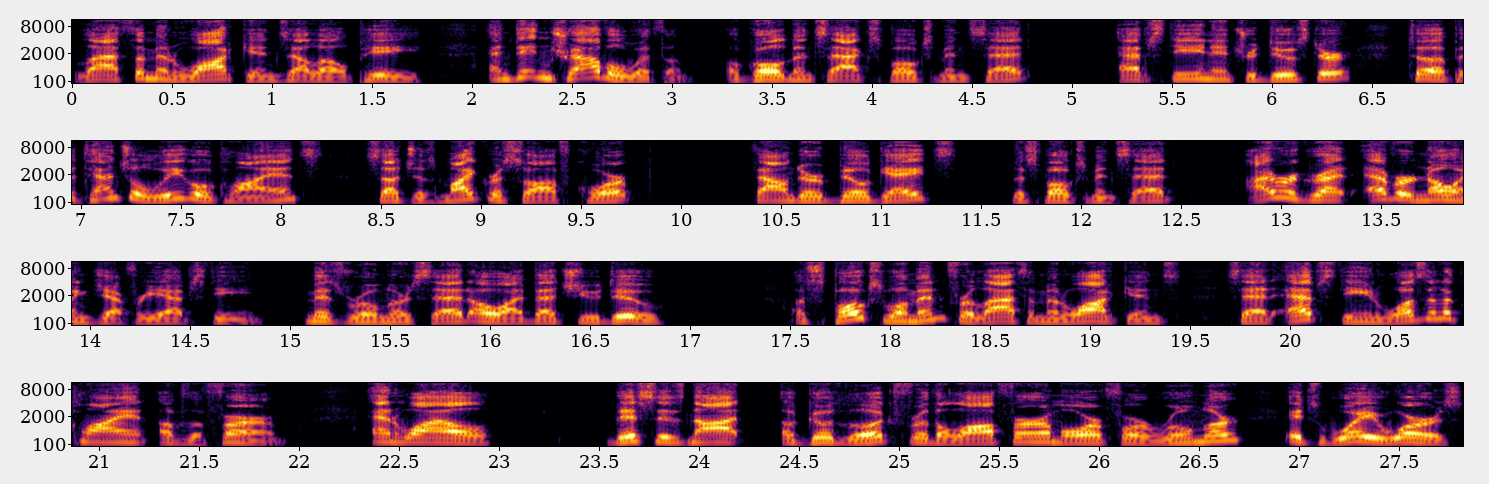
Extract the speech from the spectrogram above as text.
Latham and Watkins LLP and didn't travel with him, a Goldman Sachs spokesman said. Epstein introduced her to potential legal clients such as Microsoft Corp founder Bill Gates, the spokesman said. I regret ever knowing Jeffrey Epstein, Ms. Ruemmler said. Oh, I bet you do. A spokeswoman for Latham and Watkins said Epstein wasn't a client of the firm. And while this is not a good look for the law firm or for Ruemmler. It's way worse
